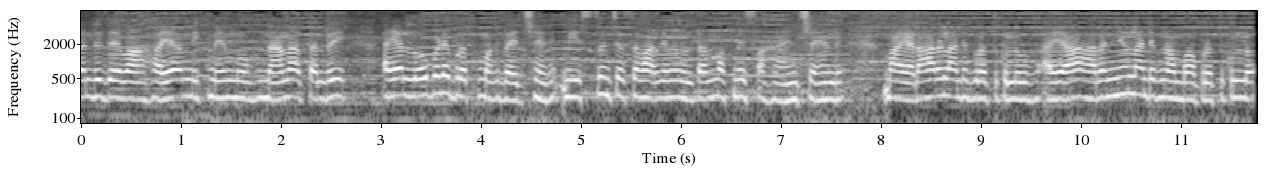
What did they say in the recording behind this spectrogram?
తండ్రి దేవా అయ్యా మీకు మేము నాన్న తండ్రి అయ్యా లోబడే బ్రతుకు మాకు దయచేయండి. మీ ఇష్టం చేసే మార్గమే ఉంటాను మాకు మీరు సహాయం చేయండి. మా ఎడార లాంటి బ్రతుకులు అయ్యా అరణ్యం లాంటి నా మా బ్రతుకుల్లో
